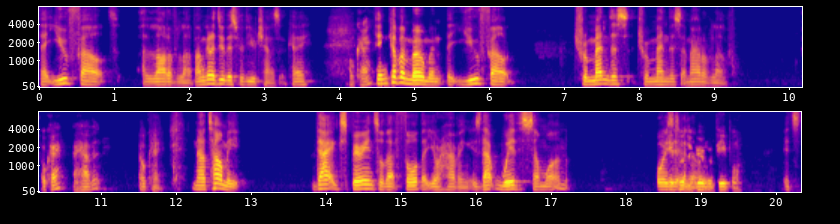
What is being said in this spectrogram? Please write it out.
that you felt a lot of love. I'm going to do this with you, Chaz, okay? Okay. Think of a moment that you felt tremendous, tremendous amount of love. Okay. I have it. Okay. Now tell me, that experience or that thought that you're having, is that with someone or is it's it with a group of people. It's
